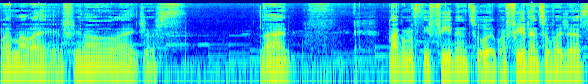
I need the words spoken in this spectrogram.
live my life, you know, like just not not gonna see feed into it, but feed into it just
